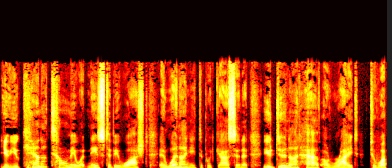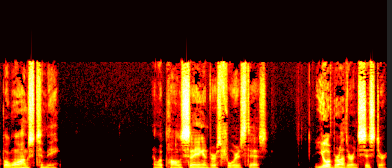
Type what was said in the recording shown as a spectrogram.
You, you cannot tell me what needs to be washed and when I need to put gas in it. You do not have a right to what belongs to me. And what Paul is saying in verse 4 is this Your brother and sister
